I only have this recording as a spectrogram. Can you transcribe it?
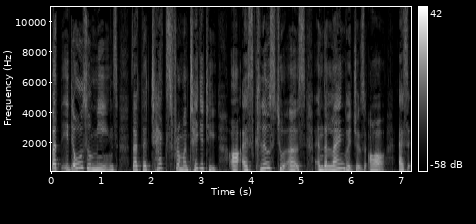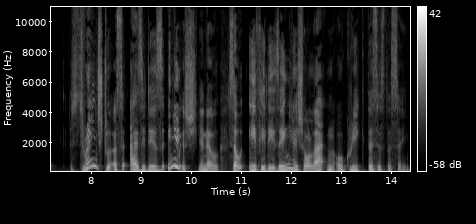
but it also means that the texts from antiquity are as close to us and the languages are as strange to us as it is English, you know. So if it is English or Latin or Greek, this is the same.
